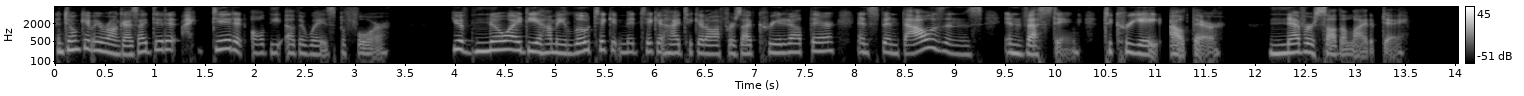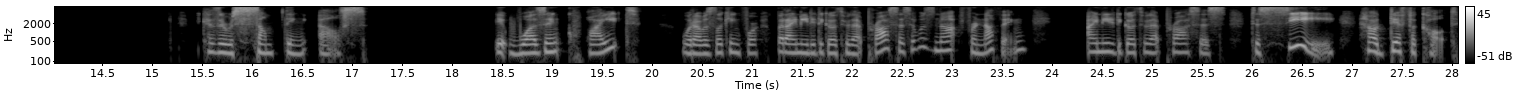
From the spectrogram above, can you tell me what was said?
And don't get me wrong, guys, I did it. I did it all the other ways before. You have no idea how many low ticket, mid ticket, high ticket offers I've created out there and spend thousands investing to create out there. Never saw the light of day because there was something else. It wasn't quite what I was looking for, but I needed to go through that process. It was not for nothing. I needed to go through that process to see how difficult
